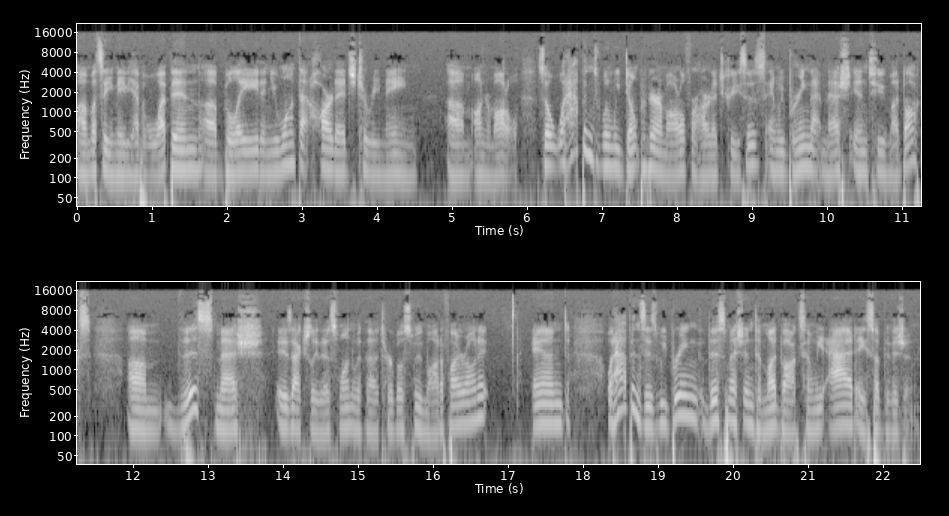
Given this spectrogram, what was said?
um, let's say you maybe have a weapon, a blade, and you want that hard edge to remain um, on your model. So what happens when we don't prepare our model for hard edge creases and we bring that mesh into Mudbox? Um, this mesh is actually this one with a Turbo Smooth modifier on it. And what happens is we bring this mesh into Mudbox and we add a subdivision.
